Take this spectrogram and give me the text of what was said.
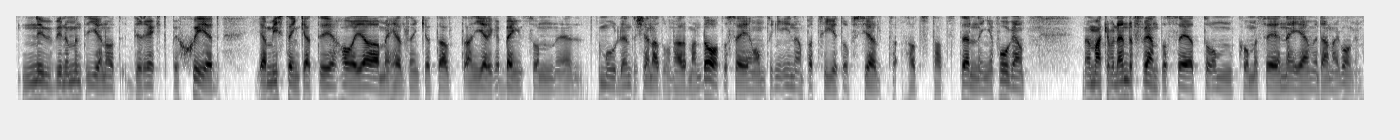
Nu vill de inte ge något direkt besked. Jag misstänker att det har att göra med helt enkelt att Angelica Bengtsson eh, förmodligen inte känner att hon hade mandat att säga någonting innan partiet officiellt har tagit ställning i frågan. Men man kan väl ändå förvänta sig att de kommer säga nej även denna gången?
